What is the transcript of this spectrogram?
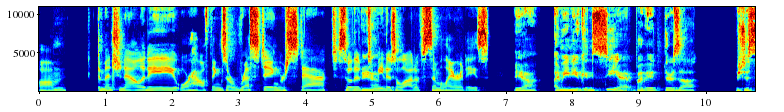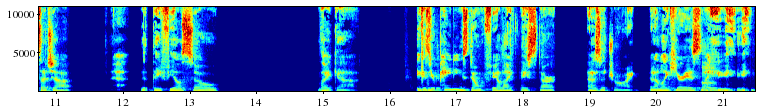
um, dimensionality or how things are resting or stacked. So that, yeah. to me, there's a lot of similarities. Yeah, I mean, you can see it, but it, there's a there's just such a they feel so like uh because your paintings don't feel like they start as a drawing. And I'm like curious, like hmm.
